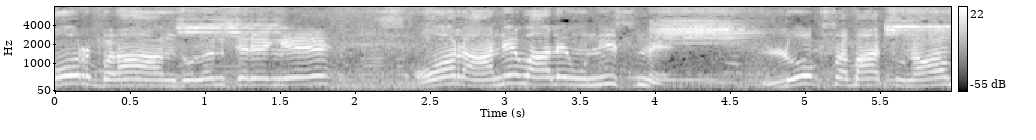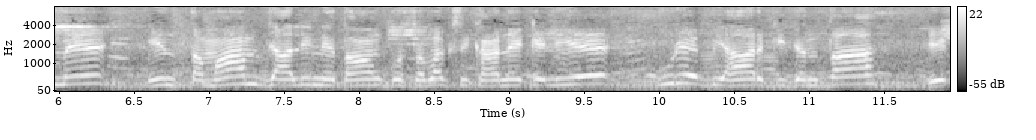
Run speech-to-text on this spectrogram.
और बड़ा आंदोलन करेंगे और आने वाले 19 में लोकसभा चुनाव में इन तमाम जाली नेताओं को सबक सिखाने के लिए पूरे बिहार की जनता एक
